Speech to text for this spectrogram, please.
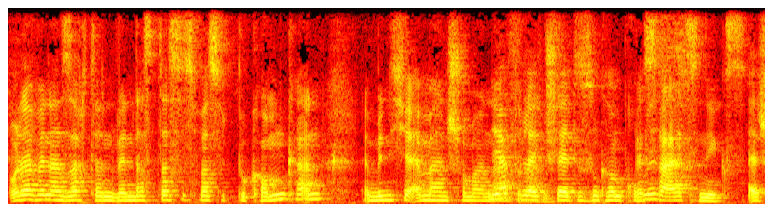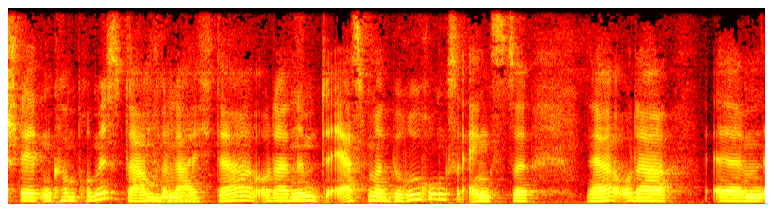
Oder wenn er sagt, dann, wenn das das ist, was ich bekommen kann, dann bin ich ja immerhin schon mal nah Ja, vielleicht dran. stellt es einen Kompromiss. Besser als nix. Es stellt einen Kompromiss dar, vielleicht, ja. Oder nimmt erstmal Berührungsängste, ja. Oder, ähm,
